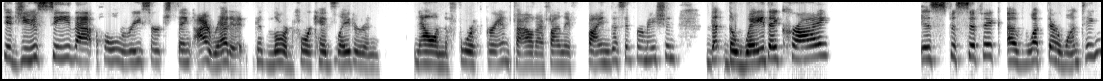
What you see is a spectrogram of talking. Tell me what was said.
did you see that whole research thing i read it good lord four kids later and now on the fourth grandchild i finally find this information that the way they cry is specific of what they're wanting?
